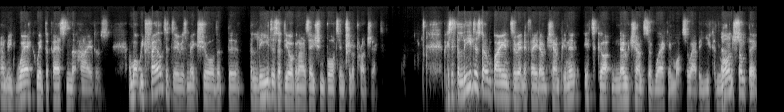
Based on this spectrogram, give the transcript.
and we'd work with the person that hired us. And what we'd failed to do is make sure that the, the leaders of the organization bought into the project. Because if the leaders don't buy into it and if they don't champion it, it's got no chance of working whatsoever. You can launch something,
